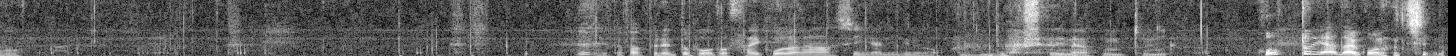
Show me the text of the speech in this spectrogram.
もう。やっぱブレントフォード最高だな深夜に見るの。めんどくさいな本当に。ほんとやだこのチーム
